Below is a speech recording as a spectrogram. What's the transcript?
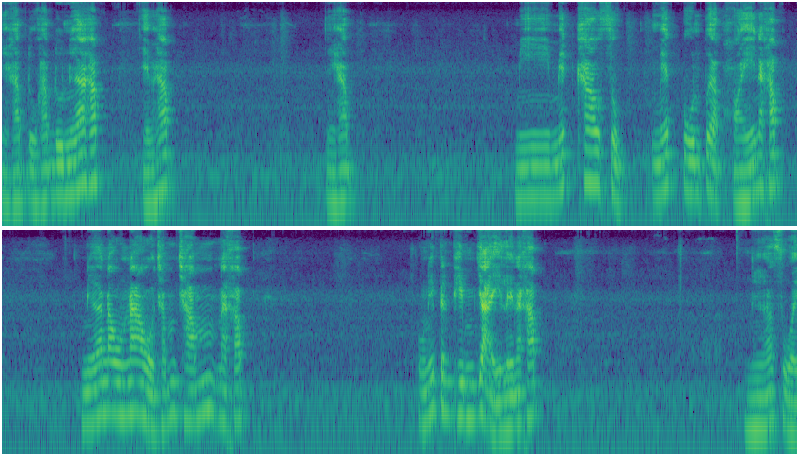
นี่ครับดูครับดูเนื้อครับ เห็นไหมครับ นี่ครับ มีเม็ดข้าวสุก เม็ดปูนเปลือกหอยนะครับ เนื้อเน่าๆ ช้ำๆ นะครับ ตรงนี้เป็นพิมพ์ใหญ่เลยนะครับ เนื้อสวย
